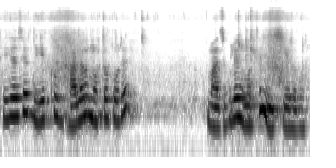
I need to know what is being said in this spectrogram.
ঠিক আছে? দিয়ে খুব ভালো মতো করে মাছগুলো এর মধ্যে মিশিয়ে দেবো এই যে।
